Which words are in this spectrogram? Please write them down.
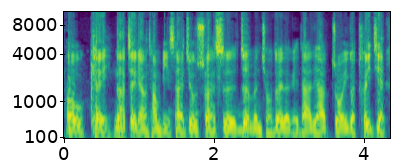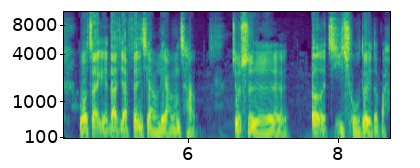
OK，那这两场比赛就算是热门球队的，给大家做一个推荐。我再给大家分享两场，就是。二级球队的吧，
